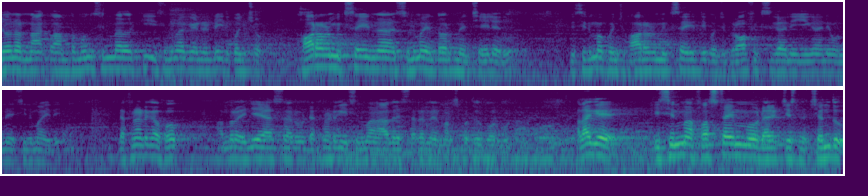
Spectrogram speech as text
జోనర్ నాకు అంతకుముందు సినిమాలకి ఈ సినిమాకి ఏంటంటే ఇది కొంచెం హారర్ మిక్స్ అయిన సినిమా ఇంతవరకు నేను చేయలేదు. ఈ సినిమా కొంచెం హారర్ మిక్స్ అయ్యింది కొంచెం గ్రాఫిక్స్ కానీ ఈ కానీ ఉండే సినిమా ఇది. డెఫినెట్గా హోప్ అందరూ ఎంజాయ్ చేస్తారు. డెఫినెట్గా ఈ సినిమాని ఆదరిస్తారని నేను మనస్ఫూర్తిగా కోరుకుంటాను అలాగే ఈ సినిమా ఫస్ట్ టైం డైరెక్ట్ చేసిన చందు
